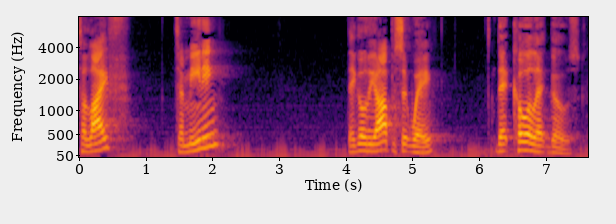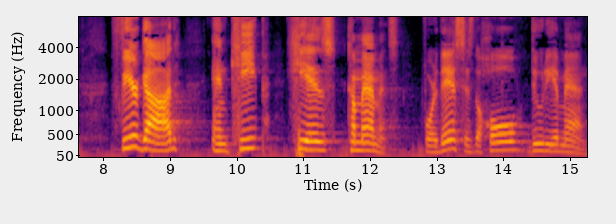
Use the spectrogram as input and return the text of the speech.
To life, to meaning, they go the opposite way that Kohelet goes. Fear God and keep his commandments. For this is the whole duty of man.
